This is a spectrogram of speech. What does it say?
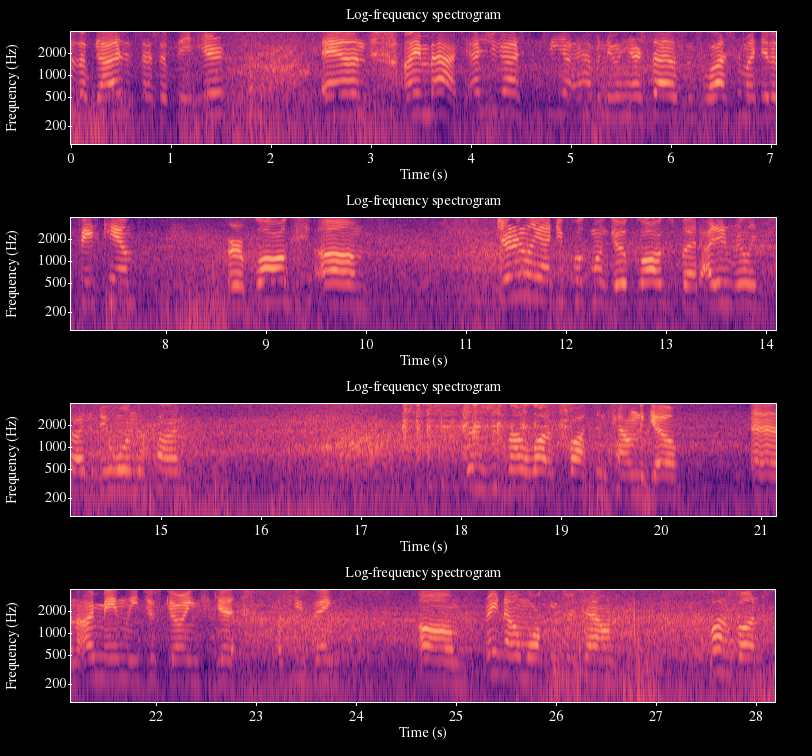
What's up guys, it's SFD here, and I am back. As you guys can see, I have a new hairstyle since the last time I did a face cam, or a vlog. Um, generally I do Pokemon Go vlogs, but I didn't really decide to do one this time. There's just not a lot of spots in town to go, and I'm mainly just going to get a few things. Um, right now I'm walking through town, a lot of fun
